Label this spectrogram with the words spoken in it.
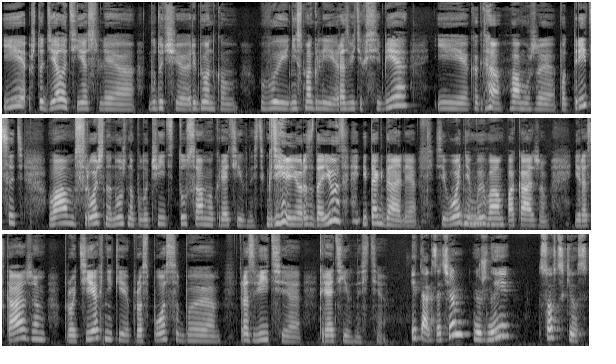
и что делать, если, будучи ребенком, вы не смогли развить их себе и когда вам уже под 30, вам срочно нужно получить ту самую креативность, где ее раздают и так далее. Сегодня mm-hmm. мы вам покажем и расскажем про техники, про способы развития креативности. Итак, зачем нужны soft skills,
